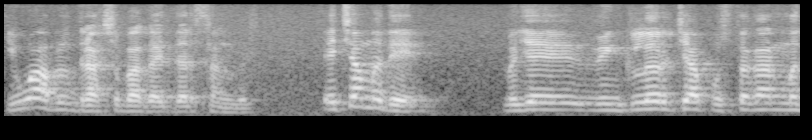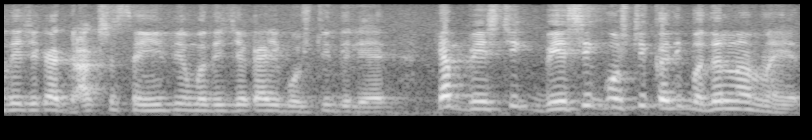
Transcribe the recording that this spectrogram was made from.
किंवा आपलं द्राक्ष बागायतदार संघ याच्यामध्ये म्हणजे विंकलरच्या पुस्तकांमध्ये जे काही द्राक्ष संहितेमध्ये जे काही गोष्टी दिल्या आहेत ह्या बेसिक बेसिक गोष्टी कधी बदलणार नाहीत.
